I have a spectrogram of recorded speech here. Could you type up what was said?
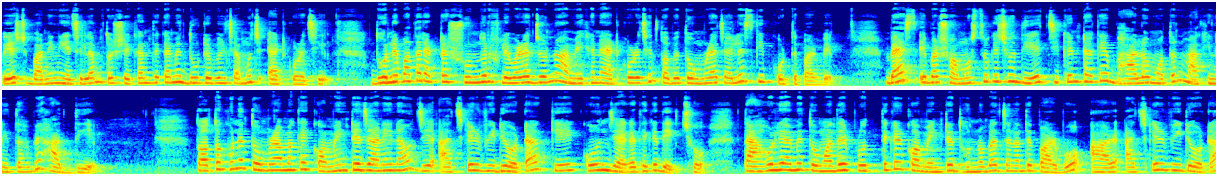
পেস্ট বানিয়ে নিয়েছিলাম, তো সেখান থেকে আমি দু টেবিল চামচ অ্যাড করেছি। ধনে পাতার একটা সুন্দর ফ্লেভারের জন্য আমি এখানে অ্যাড করেছি, তবে তোমরা চাইলে স্কিপ করতে পারবে। ব্যাস, এবার সমস্ত কিছু দিয়ে চিকেনটাকে ভালো মতন মাখিয়ে নিতে হবে হাত দিয়ে। ততক্ষণে তোমরা আমাকে কমেন্টে জানিয়ে নাও যে আজকের ভিডিওটা কে কোন জায়গা থেকে দেখছ। তাহলে আমি তোমাদের প্রত্যেকের কমেন্টে ধন্যবাদ জানাতে পারব। আর আজকের ভিডিওটা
